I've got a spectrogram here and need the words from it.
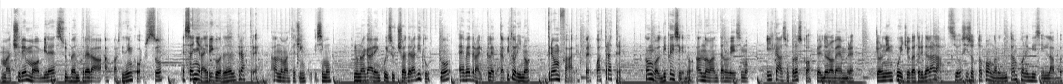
ma Ciro Immobile subentrerà a partita in corso e segnerà il rigore del 3-3 al 95 in una gara in cui succederà di tutto e vedrà il club capitolino trionfare per 4-3 con gol di Caicedo al 99 Il caso però scoppia il 2 novembre, giorno in cui i giocatori della Lazio si sottopongono ad un tampone di Sillab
